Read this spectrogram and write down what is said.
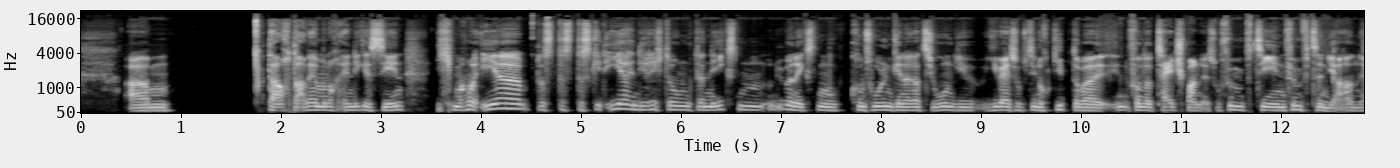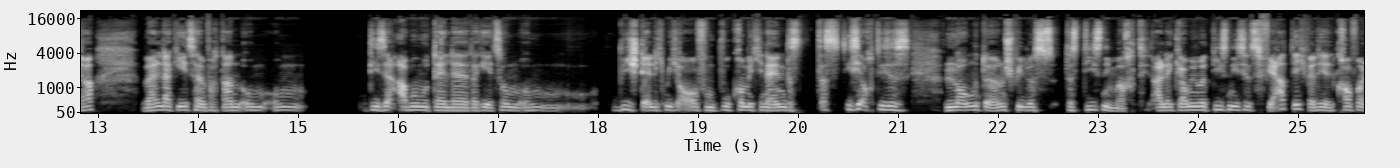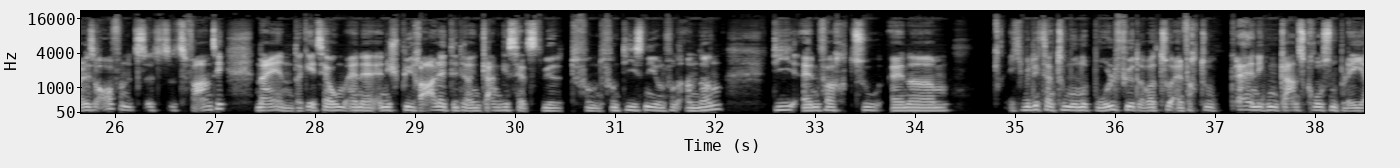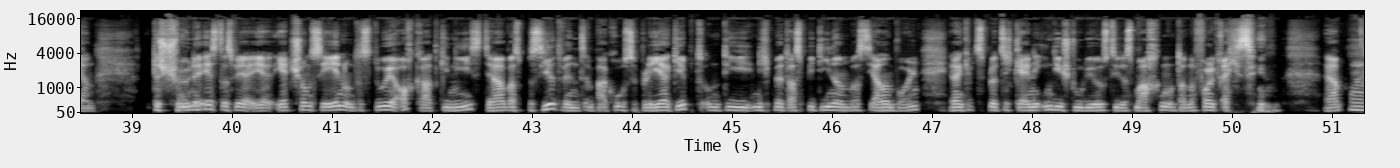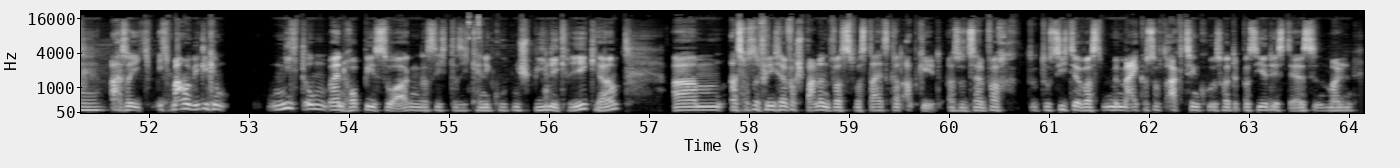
Ähm, da auch da werden wir noch einiges sehen. Ich mache mal eher, das, das, das geht eher in die Richtung der nächsten und übernächsten Konsolengeneration, je, jeweils ob es die noch gibt, aber in, von der Zeitspanne, so 15, 15 Jahren, ja. Weil da geht es einfach dann um, um diese Abo-Modelle, da geht es um, um, wie stelle ich mich auf und wo komme ich hinein. Das, das ist ja auch dieses Long-Term-Spiel, was das Disney macht. Alle glauben immer, Disney ist jetzt fertig, weil die kaufen alles auf und jetzt, jetzt, jetzt fahren sie. Nein, da geht es ja um eine, eine Spirale, die da in Gang gesetzt wird von, von Disney und von anderen, die einfach zu einer ich will nicht sagen zu Monopol führt, aber zu einfach zu einigen ganz großen Playern das Schöne ist, dass wir jetzt schon sehen und dass du ja auch gerade genießt, ja, was passiert, wenn es ein paar große Player gibt und die nicht mehr das bedienen, was die anderen wollen. Ja, dann gibt es plötzlich kleine Indie-Studios, die das machen und dann erfolgreich sind. Ja, mhm. also ich, ich mache mir wirklich um, nicht um mein Hobby sorgen, dass ich, dass ich keine guten Spiele kriege, ja. Ähm, ansonsten finde ich es einfach spannend, was, was da jetzt gerade abgeht. Also es ist einfach, du, du siehst ja, was mit Microsoft Aktienkurs heute passiert ist, der ist mal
